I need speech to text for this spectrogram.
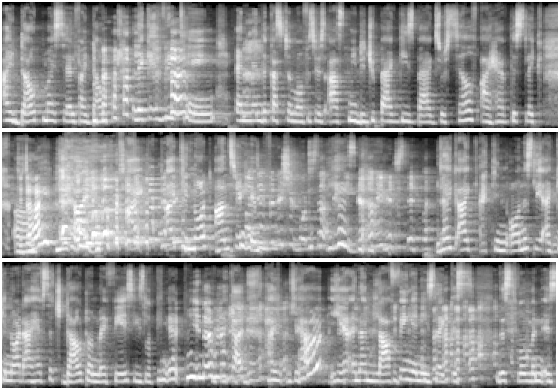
I doubt myself. I doubt like everything. And when the custom officers ask me, "Did you pack these bags yourself?" I have this like, Did um, I? Like I, I, I cannot answer him. definition, what does that Yes. mean? I mean, it's like, Like I, I can honestly, I cannot. I have such doubt on my face. He's looking at me, and I'm like, I, I yeah, yeah, and I'm laughing, and he's like, this, this woman is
